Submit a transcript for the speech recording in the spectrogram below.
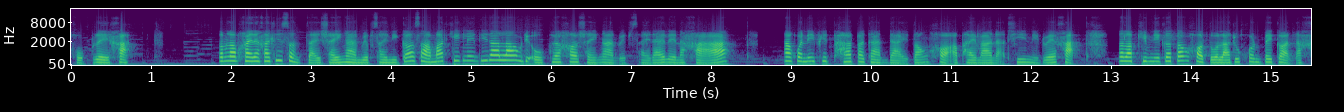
ครบเลยค่ะสำหรับใครนะคะที่สนใจใช้งานเว็บไซต์นี้ก็สามารถคลิกลิงก์ที่ด้านล่างวิดีโอเพื่อเข้าใช้งานเว็บไซต์ได้เลยนะคะหากวันนี้ผิดพลาดประการใดต้องขออภัยมาณที่นี้ด้วยค่ะสำหรับคลิปนี้ก็ต้องขอตัวลาทุกคนไปก่อนนะค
